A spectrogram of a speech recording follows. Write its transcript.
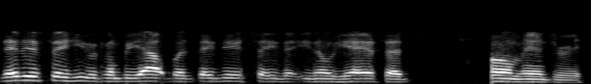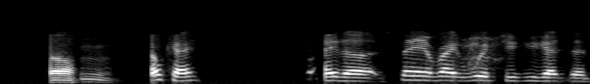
they did say he was going to be out, but they did say that you know he has that arm injury. So Mm. okay. Hey, uh, staying right with you, you got the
